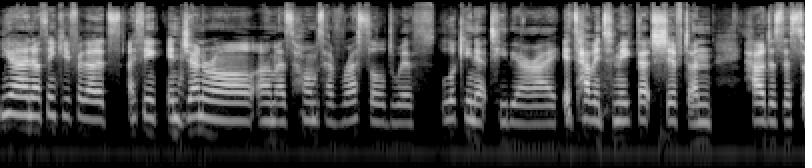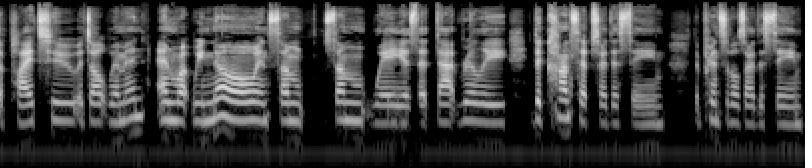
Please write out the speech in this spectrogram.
Yeah, no, thank you for that. It's I think in general, um, as homes have wrestled with looking at TBRI, it's having to make that shift on how does this apply to adult women, and what we know in some some way is that that really the concepts are the same, the principles are the same.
